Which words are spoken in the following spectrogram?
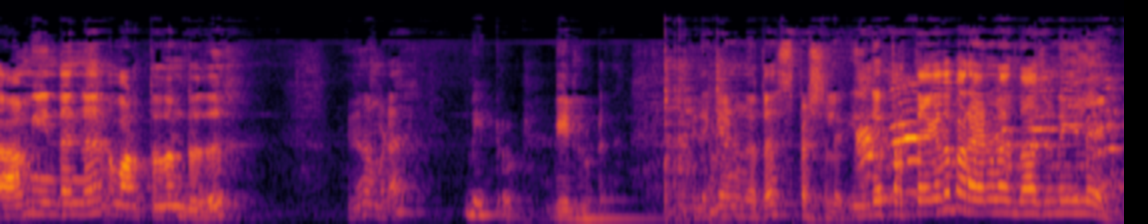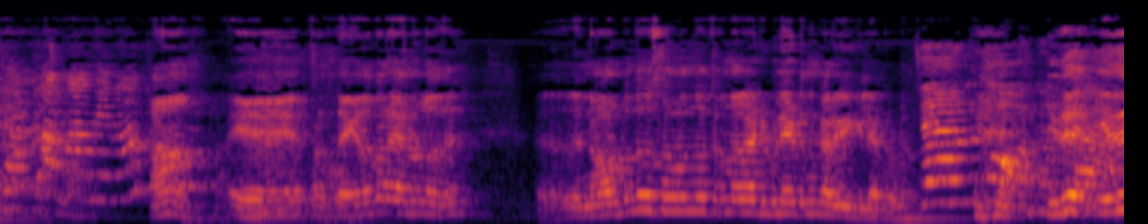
ആ മീൻ തന്നെ വറുത്തതുണ്ട് ഇത്. ഇത് നമ്മുടെ ബീട്രൂട്ട്. ബീട്രൂട്ട്. ഇതൊക്കെയാണ് ഇന്നത്തെ സ്പെഷ്യൽ ഇതിന്റെ പ്രത്യേകത പറയാനുള്ളത് എന്താ വെച്ചിട്ടുണ്ടെങ്കിലേ ആ പ്രത്യേകത പറയാനുള്ളത് നോർമൽ ദിവസങ്ങളൊന്നും ഇത്ര നല്ല അടിപൊളിയായിട്ടൊന്നും കറി വെക്കില്ല കേട്ടോ ഇത് ഇത്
